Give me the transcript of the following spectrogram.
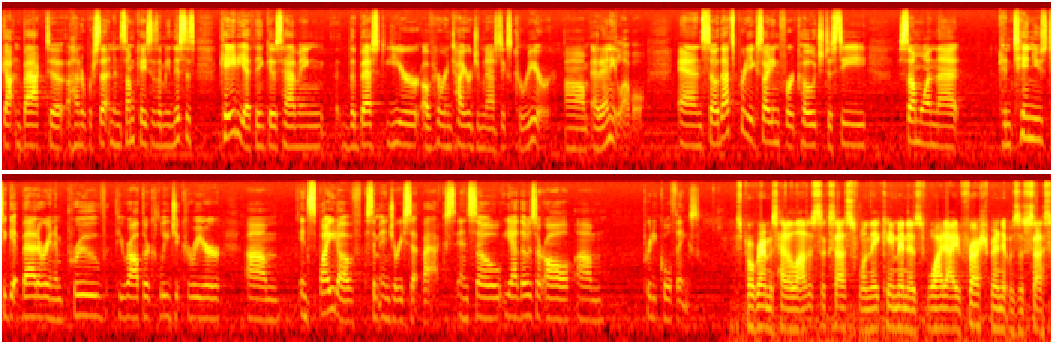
gotten back to 100%. And in some cases, I mean, this is Katie, I think, is having the best year of her entire gymnastics career um, at any level. And so that's pretty exciting for a coach to see someone that continues to get better and improve throughout their collegiate career um, in spite of some injury setbacks. And so, yeah, those are all um, pretty cool things. This program has had a lot of success. When they came in as wide-eyed freshmen, it was a success,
